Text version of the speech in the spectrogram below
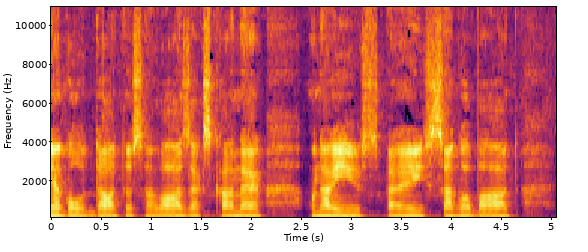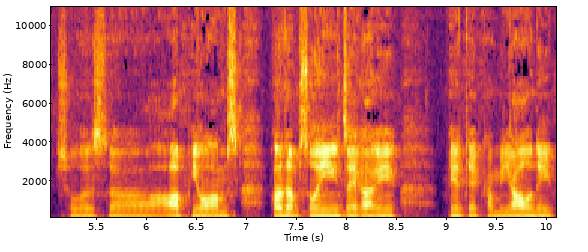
iegūt datus ar lāzeru skaneru, un arī spēj saglabāt šos uh, apjomus. Protams, līdzi ir arī pietiekami jaudīgi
